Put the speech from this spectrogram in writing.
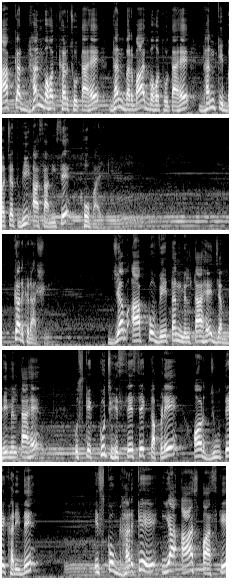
आपका धन बहुत खर्च होता है, धन बर्बाद बहुत होता है, धन की बचत भी आसानी से हो पाएगी। कर्क राशि। जब आपको वेतन मिलता है, जब भी मिलता है, उसके कुछ हिस्से से कपड़े और जूते खरीदें इसको घर के या आसपास के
